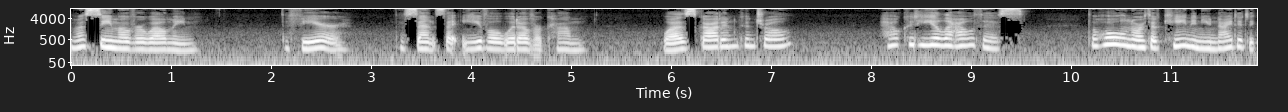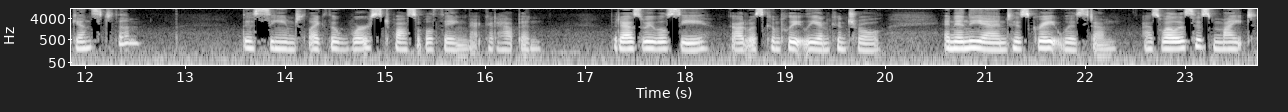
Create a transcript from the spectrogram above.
It must seem overwhelming. The fear, the sense that evil would overcome. Was God in control? How could he allow this? The whole north of Canaan united against them? This seemed like the worst possible thing that could happen. But as we will see, God was completely in control, and in the end, his great wisdom, as well as his might,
